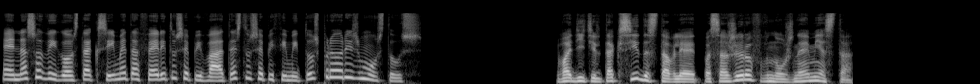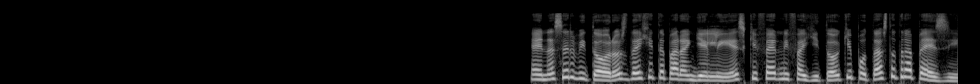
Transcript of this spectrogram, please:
Ένας οδηγός ταξί μεταφέρει τους επιβάτες στους επιθυμητούς προορισμούς τους. Водитель такси доставляет пассажиров в нужное место. Ένας σερβιτόρος δέχεται παραγγελίες και φέρνει φαγητό και ποτά στο τραπέζι.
